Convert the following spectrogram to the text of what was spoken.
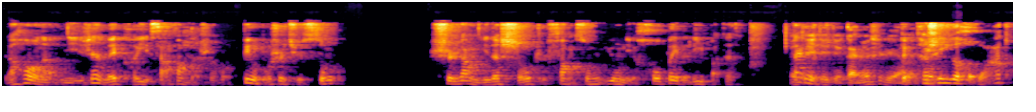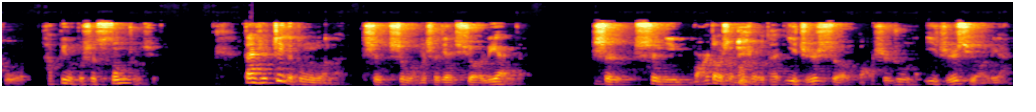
然后呢，你认为可以撒放的时候，并不是去松，是让你的手指放松，用你后背的力把它哎，对对对，感觉是这样。对，它是一个滑脱，它并不是松出去。但是这个动作呢，是是我们射箭需要练的，是是你玩到什么时候，它一直是要保持住的，一直需要练的。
